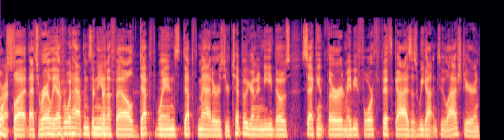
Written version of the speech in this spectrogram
Of course. But that's rarely ever what happens in the NFL. Depth wins, depth matters. You're typically going to need those second, third, maybe fourth, fifth guys as we got into last year. And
